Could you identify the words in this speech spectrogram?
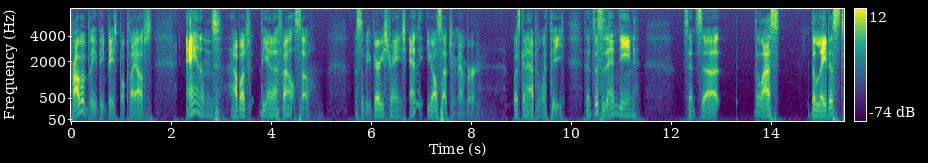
Probably the baseball playoffs, and how about the NFL? So this will be very strange. And you also have to remember what's going to happen with the since this is ending since uh, the last the latest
